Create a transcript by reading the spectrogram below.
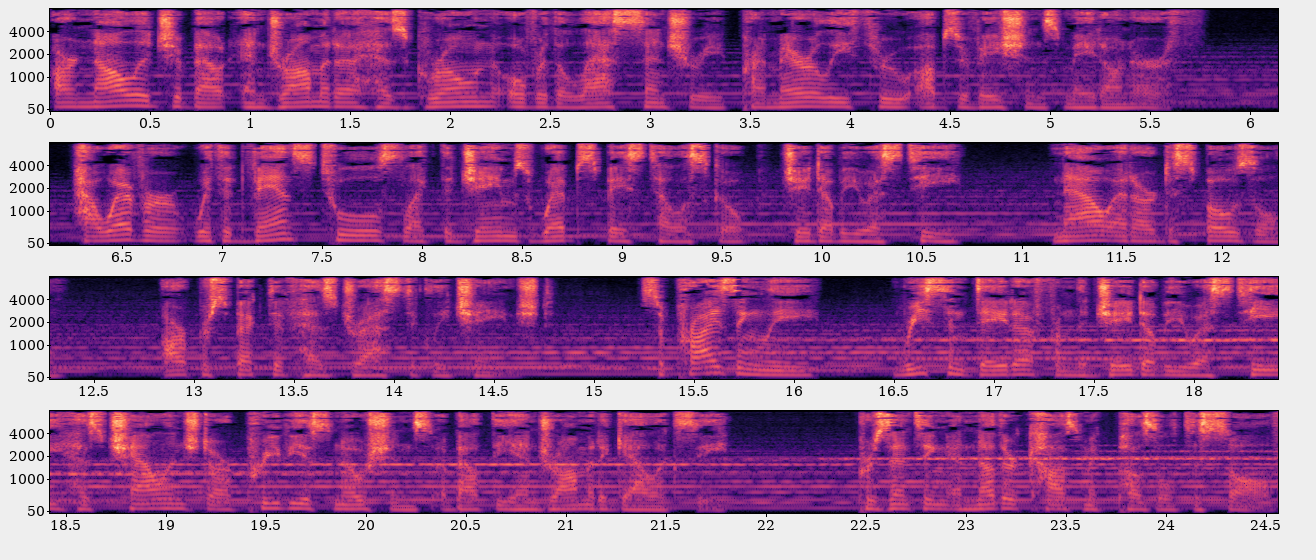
Our knowledge about Andromeda has grown over the last century primarily through observations made on Earth. However, with advanced tools like the James Webb Space Telescope, JWST, now at our disposal, our perspective has drastically changed. Surprisingly, recent data from the JWST has challenged our previous notions about the Andromeda Galaxy, presenting another cosmic puzzle to solve.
